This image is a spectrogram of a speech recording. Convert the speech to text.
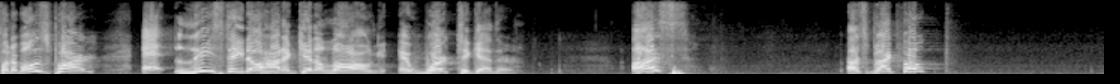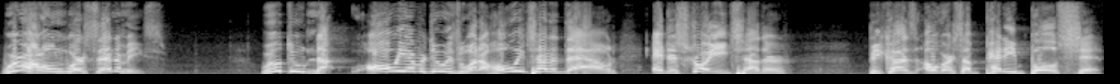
for the most part, at least they know how to get along and work together. Us, us black folk, we're our own worst enemies. We'll do not. All we ever do is want to hold each other down and destroy each other because over some petty bullshit.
